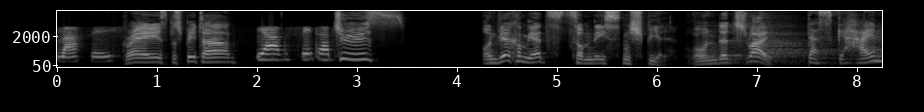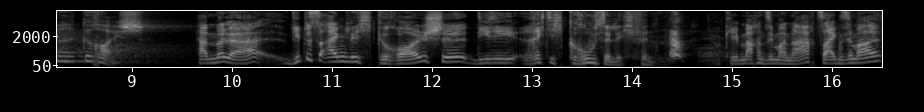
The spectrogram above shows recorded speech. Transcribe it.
mach ich. Grace, bis später. Ja, bis später. Tschüss. Und wir kommen jetzt zum nächsten Spiel. Runde 2. Das geheime Geräusch. Herr Müller, gibt es eigentlich Geräusche, die Sie richtig gruselig finden? Okay, machen Sie mal nach, zeigen Sie mal.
